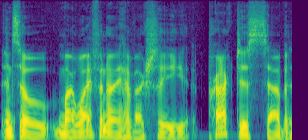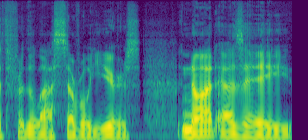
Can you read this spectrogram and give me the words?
And so my wife and I have actually practiced Sabbath for the last several years, not as a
